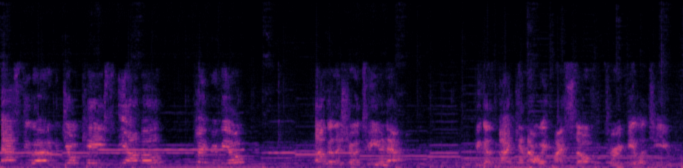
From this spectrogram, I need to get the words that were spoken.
asked you out of a Joe Case, Diablo, pipe reveal, I'm gonna show it to you now. Because I cannot wait myself to reveal it to you.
